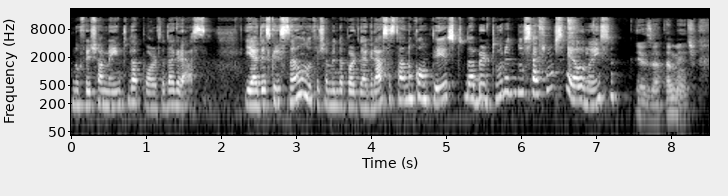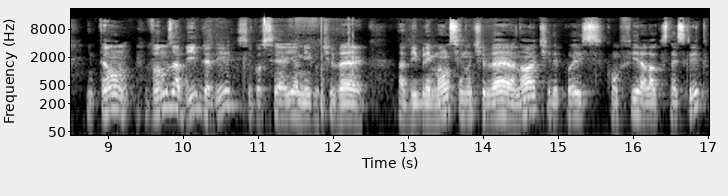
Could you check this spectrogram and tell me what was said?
no fechamento da porta da graça. E a descrição do fechamento da porta da graça está no contexto da abertura do sétimo selo, não é isso? Exatamente. Então, vamos à Bíblia ali. Se você aí, amigo, tiver a Bíblia em mão, se não tiver, anote, depois confira lá o que está escrito.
